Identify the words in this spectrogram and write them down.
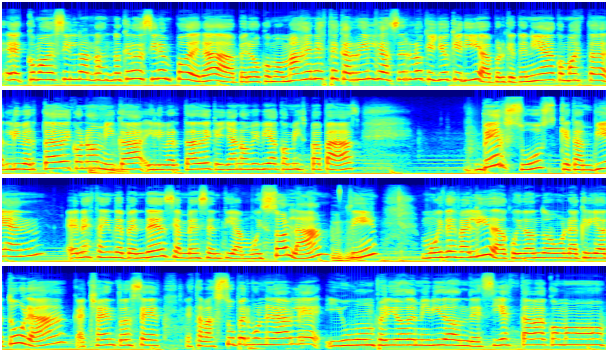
eh, ¿cómo decirlo? No, no quiero decir empoderada, pero como más en este carril de hacer lo que yo quería, porque tenía como esta libertad económica y libertad de que ya no vivía con mis papás, versus que también en esta independencia me sentía muy sola, ¿sí? Muy desvalida, cuidando una criatura, ¿cachai? Entonces estaba súper vulnerable y hubo un periodo de mi vida donde sí estaba como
